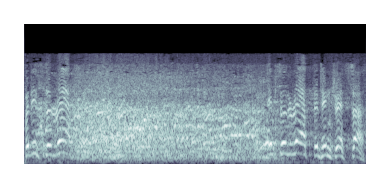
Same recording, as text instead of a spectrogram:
But it's the rat. It's the rat that interests us.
